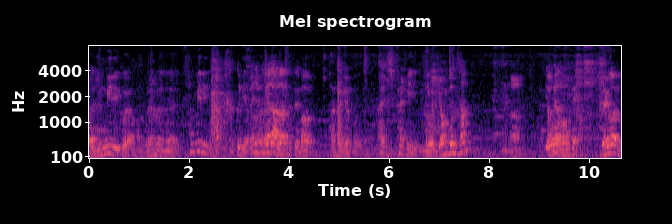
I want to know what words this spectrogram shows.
아, 6mm 거야 아마 왜냐면은 3mm는 딱 끓이야 왜냐면 내가- 고등학교 때막 반삭이었거든 아 18mm 이거 0.3? 어. 옆에가 어. 옆에가. 내가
